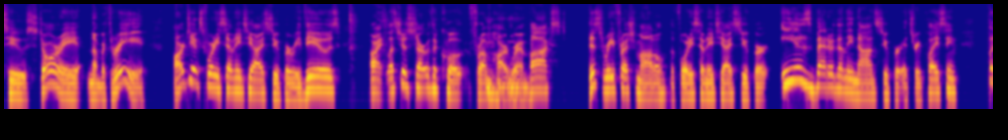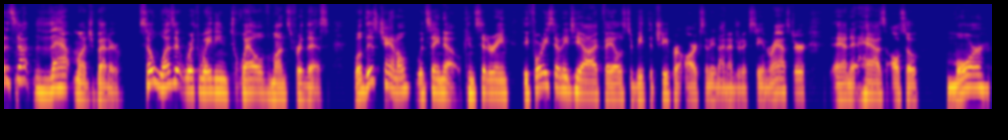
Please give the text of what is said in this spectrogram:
to story number three RTX 4070 Ti Super reviews. All right, let's just start with a quote from Hardware Unboxed. This refresh model, the 4070 Ti Super, is better than the non super it's replacing, but it's not that much better. So, was it worth waiting 12 months for this? Well, this channel would say no, considering the 4070 Ti fails to beat the cheaper RX 7900 XT and raster, and it has also more,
